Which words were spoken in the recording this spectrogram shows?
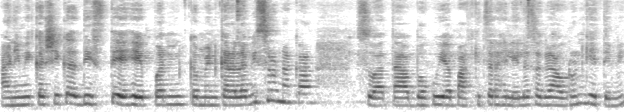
आणि मी कशी क दिसते हे पण कमेंट करायला विसरू नका. सो आता बघूया बाकीचं राहिलेलं सगळं आवरून घेते मी.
